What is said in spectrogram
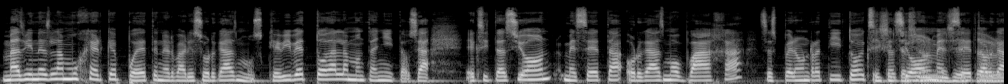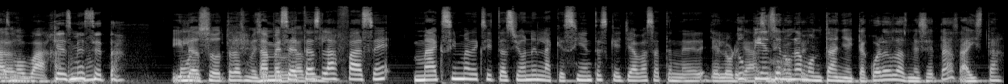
más bien es la mujer que puede tener varios orgasmos, que vive toda la montañita. O sea, excitación, meseta, orgasmo, baja, se espera un ratito, excitación, Excitación, meseta, meseta, orgasmo, orgasmo. baja. ¿Qué es meseta? Y las otras mesetas. La meseta es la fase máxima de excitación en la que sientes que ya vas a tener el Tú orgasmo. piensas en una montaña y te acuerdas las mesetas, ahí está.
